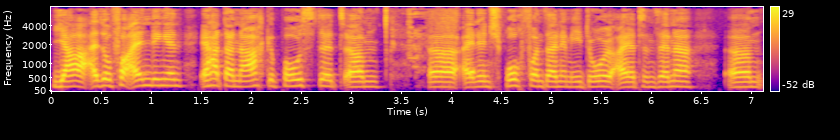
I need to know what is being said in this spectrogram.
Ja, also vor allen Dingen, er hat danach gepostet ähm, äh, einen Spruch von seinem Idol Ayrton Senna, ähm,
